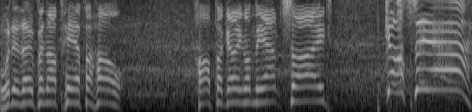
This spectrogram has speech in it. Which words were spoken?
Would it open up here for Hull? Harper going on the outside. Garcia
